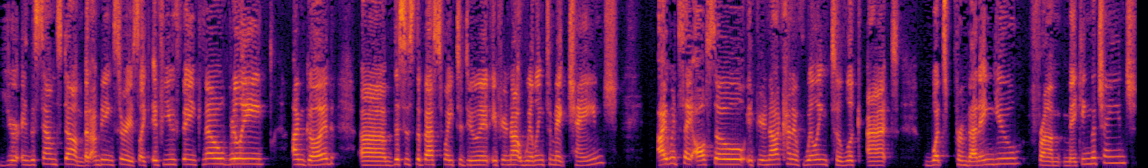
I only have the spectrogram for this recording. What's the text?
you're and this sounds dumb but i'm being serious. Like if you think no really i'm good. Um, this is the best way to do it if you're not willing to make change i would say also if you're not kind of willing to look at what's preventing you from making the change.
